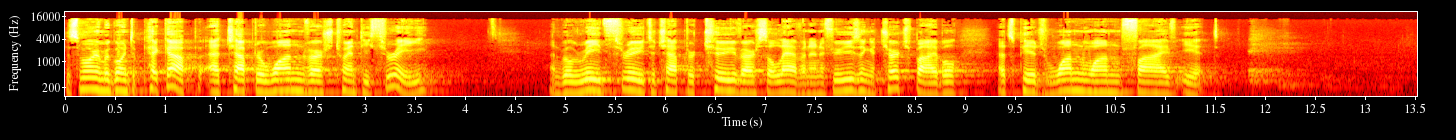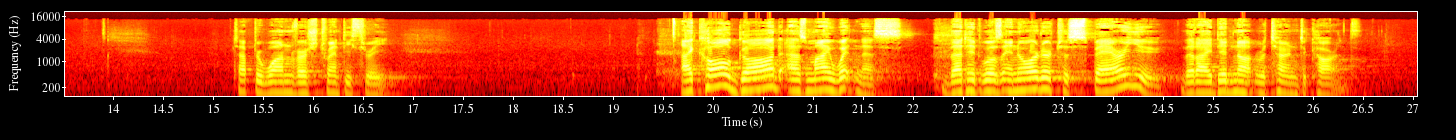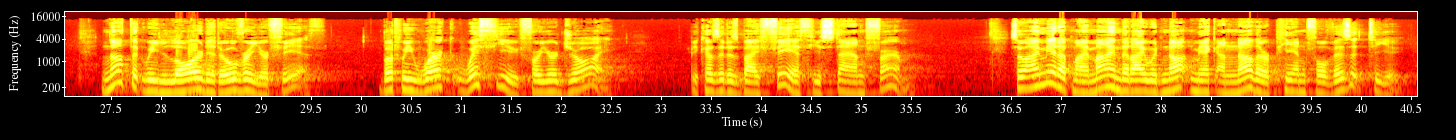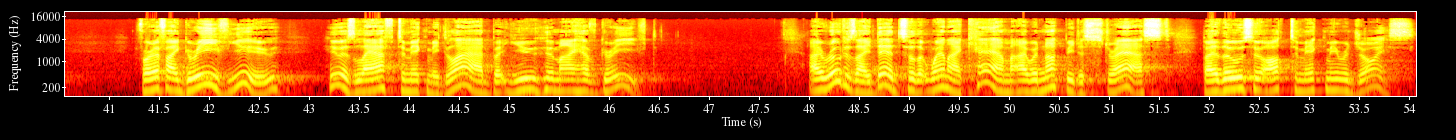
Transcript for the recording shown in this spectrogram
This morning we're going to pick up at chapter 1, verse 23, and we'll read through to chapter 2, verse 11. And if you're using a church Bible, that's page 1158. Chapter 1, verse 23. I call God as my witness that it was in order to spare you that I did not return to Corinth. Not that we lord it over your faith, but we work with you for your joy, because it is by faith you stand firm. So I made up my mind that I would not make another painful visit to you. For if I grieve you, who is left to make me glad but you whom I have grieved? I wrote as I did so that when I came, I would not be distressed by those who ought to make me rejoice.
